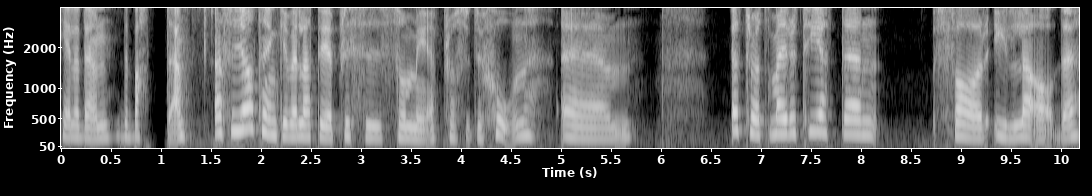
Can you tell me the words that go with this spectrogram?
hela den debatten? Alltså jag tänker väl att det är precis som med prostitution. Um, jag tror att majoriteten far illa av det.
